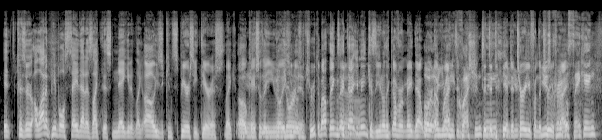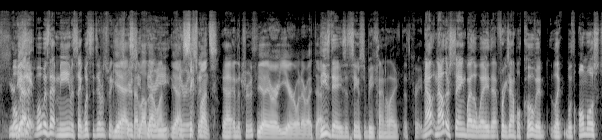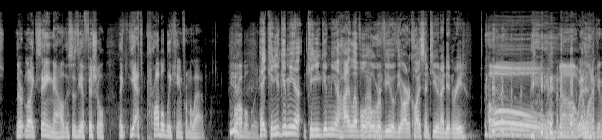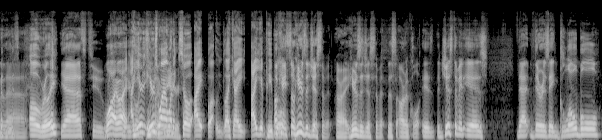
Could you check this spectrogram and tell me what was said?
it because a lot of people say that as like this negative, like oh he's a conspiracy theorist, like oh, okay, so then you know he knows the truth about things like that. You mean because you know the government made that oh, word Oh, up right to, question to, to, yeah, deter you from the truth, critical right? thinking. What was that? What was that meme? It's like, what's the difference between Yes, I love that one. Yeah, six and- months. Yeah, and the truth. Yeah, or a year or whatever like that. These days, it seems to be kind of like that's crazy. Now, now they're saying, by the way, that for example, COVID, like with almost, they're like saying now, this is the official, like, yeah, it's probably came from a lab, probably. Hey, can you give me a can you give me a high level overview of the article I sent to you and I didn't read? Oh no, we don't want to get into that. Oh, really? Yeah, that's too. Why? Why? you're I going Here, here's why I want to. So I like I I get people. Okay, so here's the gist of it. All right, here's the gist of it. This article is the gist of it is that there is a global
